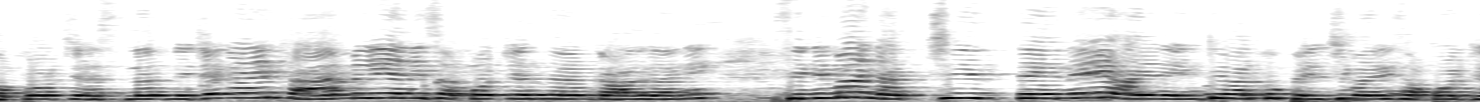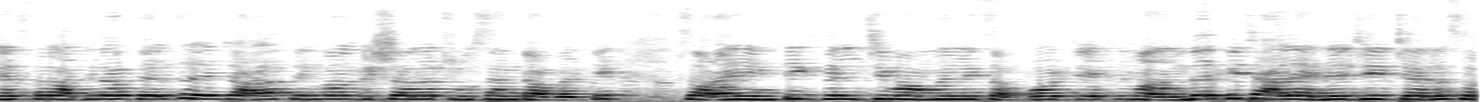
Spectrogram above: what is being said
సపోర్ట్ చేస్తున్నారు. నిజంగానే ఫ్యామిలీ అని సపోర్ట్ చేస్తున్నారని కాదు కానీ సినిమా నచ్చితేనే ఆయన ఇంటి వరకు పిలిచి మరీ సపోర్ట్ చేస్తారు. అది నాకు తెలుసు. నేను చాలా సినిమా విషయాల్లో చూసాను కాబట్టి. సో ఆయన ఇంటికి పిలిచి మమ్మల్ని సపోర్ట్ చేసి మా అందరికి చాలా ఎనర్జీ ఇచ్చారు. సో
